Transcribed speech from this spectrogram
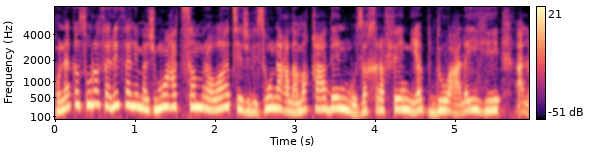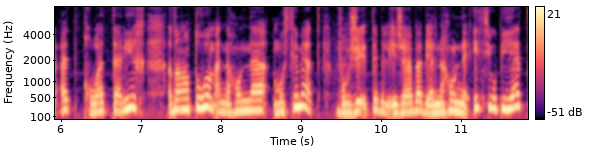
هناك صورة ثالثة لمجموعة سمروات يجلسون على مقعد مزخرف يبدو عليه العتق والتاريخ. ظننتهم أنهن مسلمات. فوجئت بالإجابة بأنهن إثيوبيات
